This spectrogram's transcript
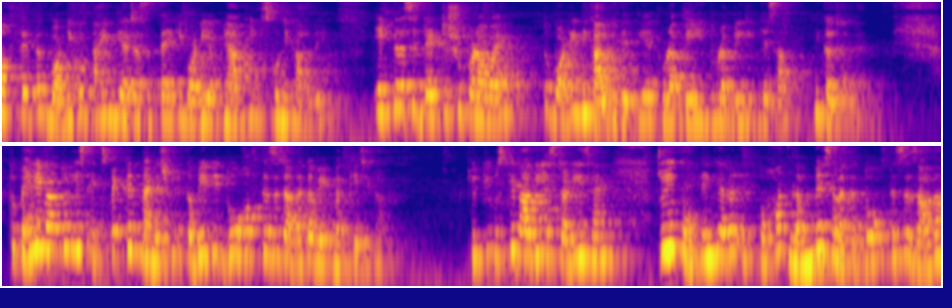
हफ़्ते तक बॉडी को टाइम दिया जा सकता है कि बॉडी अपने आप ही इसको निकाल दे। एक तरह से डेड टिश्यू पड़ा हुआ है तो बॉडी निकाल भी देती है थोड़ा पेन थोड़ा ब्लीडिंग के साथ निकल जाता है। तो पहली बात तो इस एक्सपेक्टेड मैनेजमेंट कभी भी दो हफ़्ते से ज़्यादा का वेट मत कीजिएगा। क्योंकि उसके बाद ये स्टडीज़ हैं जो ये कहते हैं कि अगर बहुत लंबे समय तक, दो हफ़्ते से ज़्यादा,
